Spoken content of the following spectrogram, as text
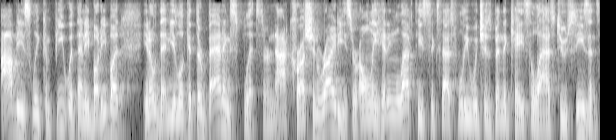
obviously compete with anybody. But, you know, then you look at their batting splits. They're not crushing righties, they're only hitting lefties successfully, which has been the case the last two seasons.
